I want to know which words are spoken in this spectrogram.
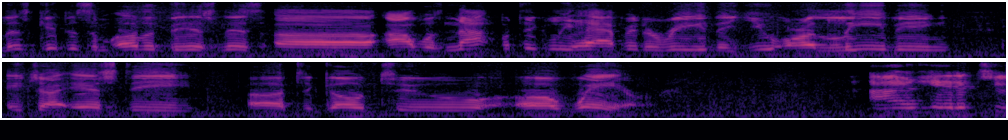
Let's get to some other business. I was not particularly happy to read that you are leaving HISD uh, to go to uh, where? I'm headed to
